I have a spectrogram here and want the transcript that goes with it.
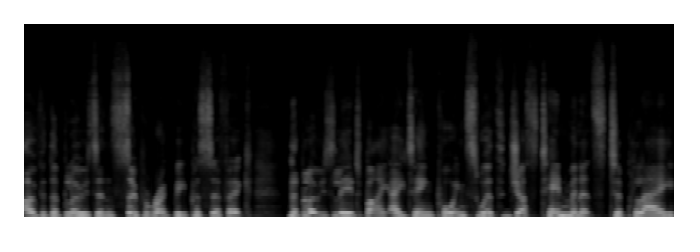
over the Blues in Super Rugby Pacific. The Blues led by 18 points with just 10 minutes to play,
